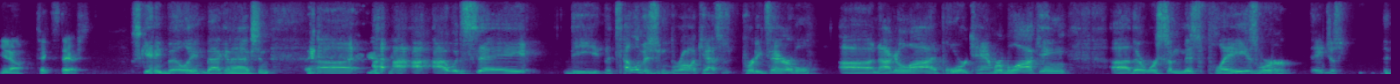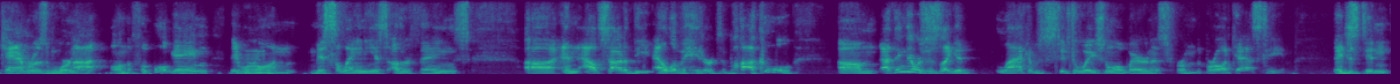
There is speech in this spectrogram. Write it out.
you know, take the stairs. Skinny Billy back in action. Uh, I, I, I, would say the the television broadcast was pretty terrible. Uh, not gonna lie, poor camera blocking. Uh, there were some misplays where they just the cameras were not on the football game; they were mm-hmm. on miscellaneous other things. Uh, and outside of the elevator debacle, um, I think there was just like a lack of situational awareness from the broadcast team. They just didn't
